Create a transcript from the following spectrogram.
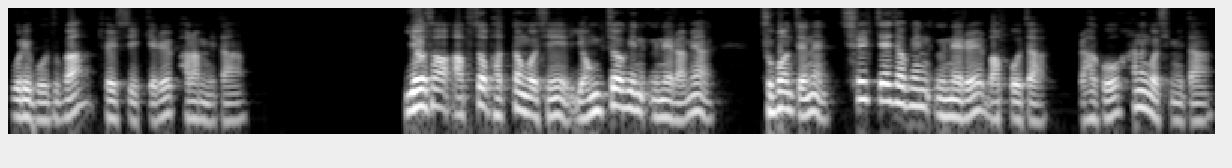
우리 모두가 될 수 있기를 바랍니다. 이어서 앞서 봤던 것이 영적인 은혜라면 두 번째는 실제적인 은혜를 맛보자 라고 하는 것입니다.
